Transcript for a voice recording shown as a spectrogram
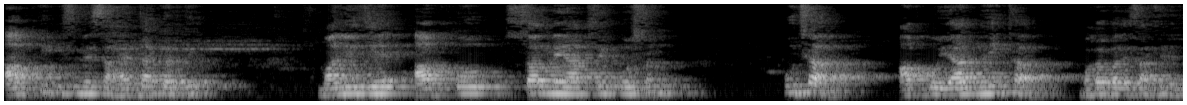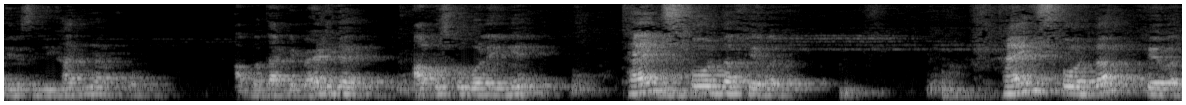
आपकी ने सहायता कर दी। मान लीजिए आपको, सर ने आपसे क्वेश्चन पूछा, आपको याद नहीं था, मगर वाले साथी ने धीरे से दिखा दिया आपको। आप बता के बैठ गए। आप उसको बोलेंगे thanks for the favour thanks for the favour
